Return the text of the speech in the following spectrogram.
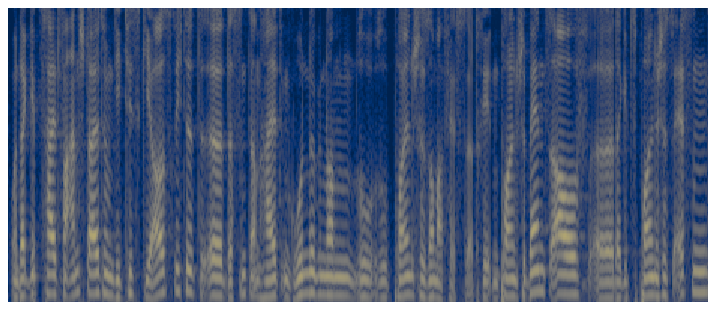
und da gibt es halt Veranstaltungen, die Tiski ausrichtet. Äh, das sind dann halt im Grunde genommen so, so polnische Sommerfeste. Da treten polnische Bands auf, äh, da gibt es polnisches Essen,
